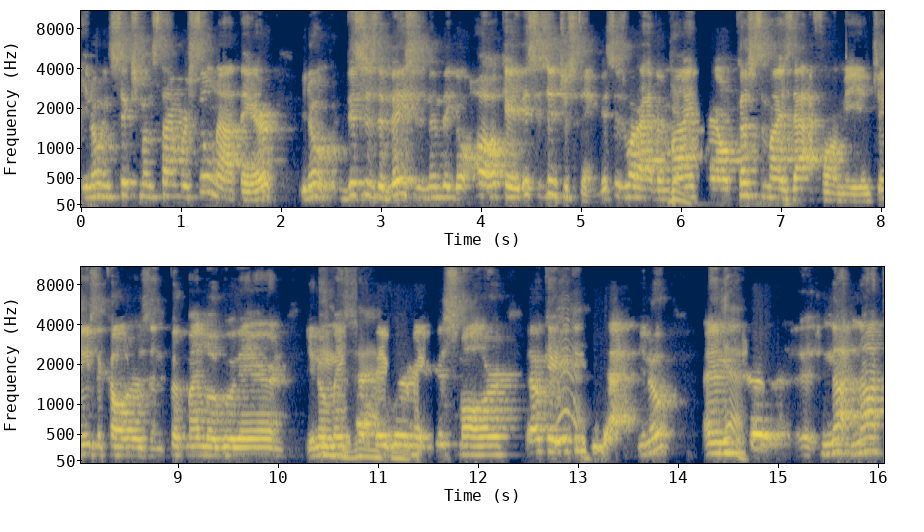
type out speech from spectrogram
you know, in six months' time, we're still not there you know, this is the basis. And then they go, oh, okay, this is interesting. This is what I have in yeah. mind. And I'll customize that for me and change the colors and put my logo there and, you know, exactly. make that bigger, make this smaller. Okay, yeah. we can do that, you know? And uh, not not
